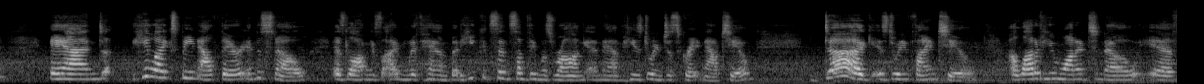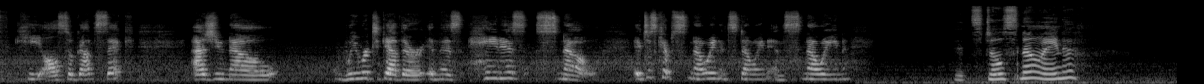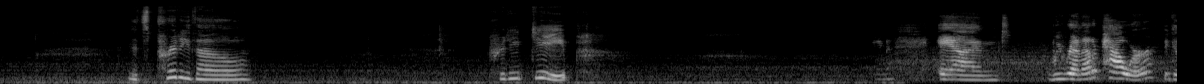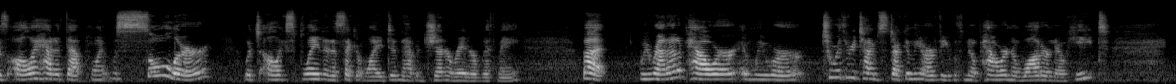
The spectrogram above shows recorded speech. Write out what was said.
And he likes being out there in the snow as long as I'm with him. But he could sense something was wrong, and um, he's doing just great now, too. Doug is doing fine, too. A lot of you wanted to know if he also got sick. As you know, we were together in this heinous snow. It just kept snowing and snowing and snowing. It's still snowing. It's pretty though. Pretty deep. And we ran out of power because all I had at that point was solar, which I'll explain in a second why I didn't have a generator with me. But we ran out of power and we were two or three times stuck in the RV with no power, no water, no heat.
